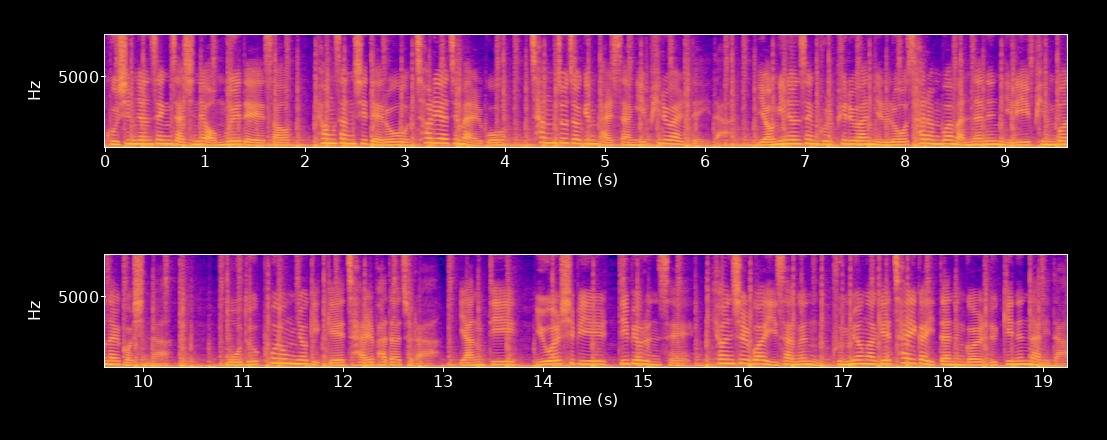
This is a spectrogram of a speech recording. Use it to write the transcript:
90년생 자신의 업무에 대해서 평상시대로 처리하지 말고 창조적인 발상이 필요할 때이다. 02년생 불필요한 일로 사람과 만나는 일이 빈번할 것이나 모두 포용력 있게 잘 받아주라. 양띠 6월 12일 띠별운세 현실과 이상은 분명하게 차이가 있다는 걸 느끼는 날이다.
